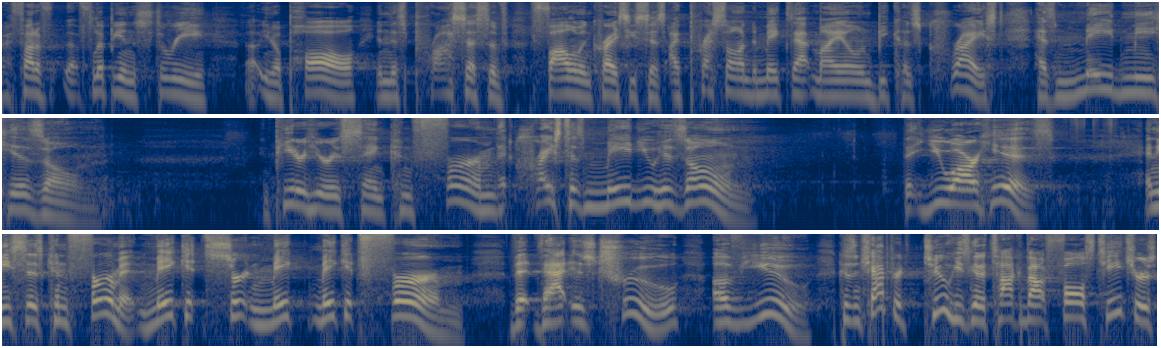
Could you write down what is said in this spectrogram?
I thought of uh, Philippians 3. Uh, you know, Paul, in this process of following Christ, he says, I press on to make that my own because Christ has made me his own. And Peter here is saying, confirm that Christ has made you his own, that you are his. And he says, confirm it, make it certain, make, make it firm that that is true of you. Because in chapter 2, he's going to talk about false teachers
